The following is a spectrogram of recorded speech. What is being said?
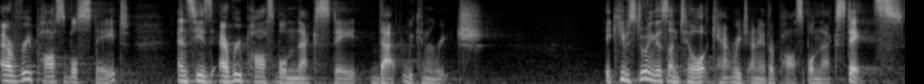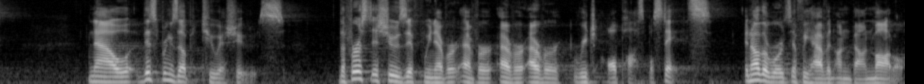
every possible state and sees every possible next state that we can reach. It keeps doing this until it can't reach any other possible next states. Now, this brings up two issues. The first issue is if we never, ever, ever, ever reach all possible states. In other words, if we have an unbound model.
